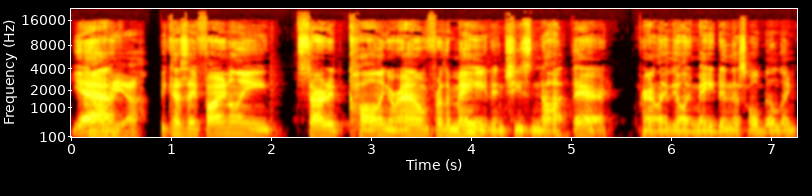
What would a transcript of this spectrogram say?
Yeah, Maria. because they finally started calling around for the maid, and she's not there. Apparently, the only maid in this whole building.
